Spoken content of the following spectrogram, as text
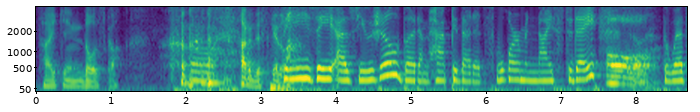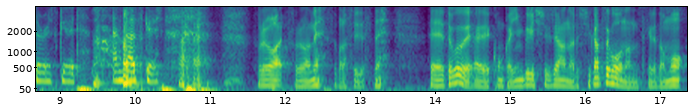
最近どうですか Oh, 春ですけど busy as usual, but I'm happy that it's warm and nice today. Oh. So the weather is good, and that's good. はい。それは、それはね、素晴らしいですね。 えーということで、えー今回、イングリッシュジャーナル4月号なんですけれども、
